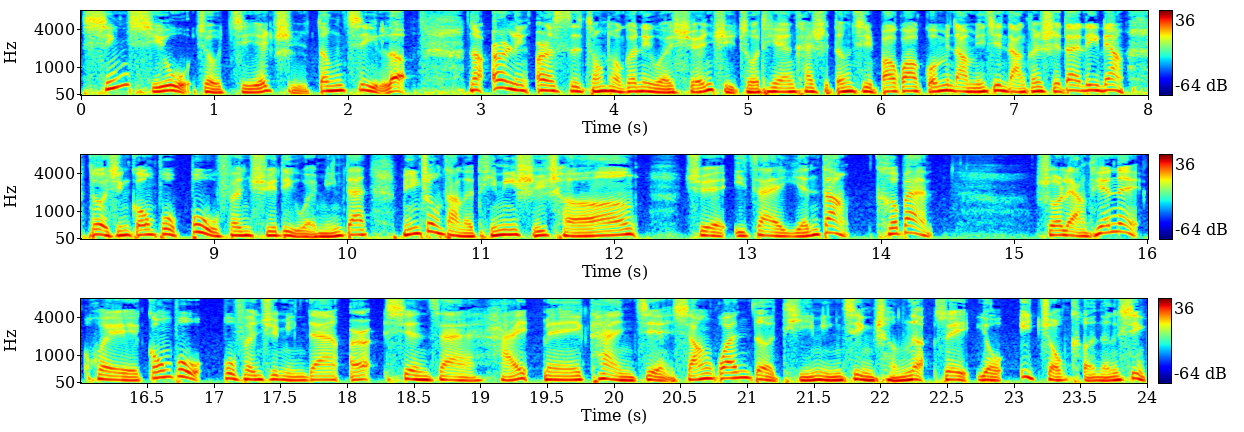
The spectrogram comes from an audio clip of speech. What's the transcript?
星期五就截止登记了。那二零二四总统跟立委选举昨天开始登记，包括国民党、民进党跟时代力量都已经公布不分区立委名单，民众党的提名时程却一再延宕，科办。说两天内会公布不分区名单，而现在还没看见相关的提名进程呢，所以有一种可能性，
